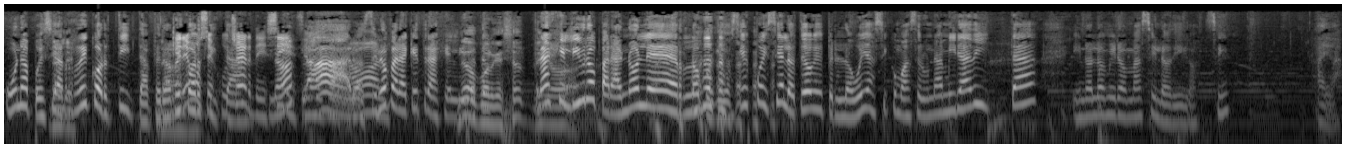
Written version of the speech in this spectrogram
una poesía Dale. recortita, pero Queremos recortita. escucharte, sí, Claro, si no, ¿para qué traje el libro? No, porque yo Traje tengo- el libro para no leerlo, porque digo, si es poesía lo tengo que, pero lo voy así como a hacer una miradita y no lo miro más y lo digo, ¿sí? Ahí va.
